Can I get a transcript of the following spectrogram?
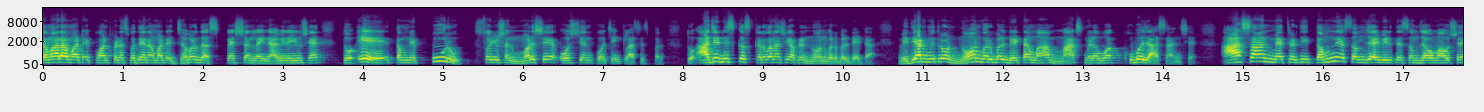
તમારા માટે કોન્ફિડન્સ વધે, એના માટે જબરદસ્ત ક્વેશ્ચન લઈને આવી રહ્યું છે. તો એ તમને પૂરું સોલ્યુશન મળશે ઓશિયન કોચિંગ ક્લાસીસ પર. તો આજે ડિસ્કસ કરવાના છીએ આપણે નોન વર્બલ ડેટા વિદ્યાર્થી મિત્રો નોન વર્બલ ડેટામાં માર્ક્સ મેળવવા ખૂબ જ આસાન છે. આસાન મેથડથી તમને સમજાય એવી રીતે સમજાવવામાં આવશે.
